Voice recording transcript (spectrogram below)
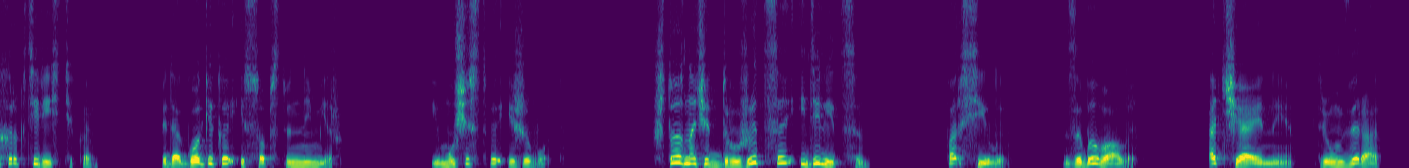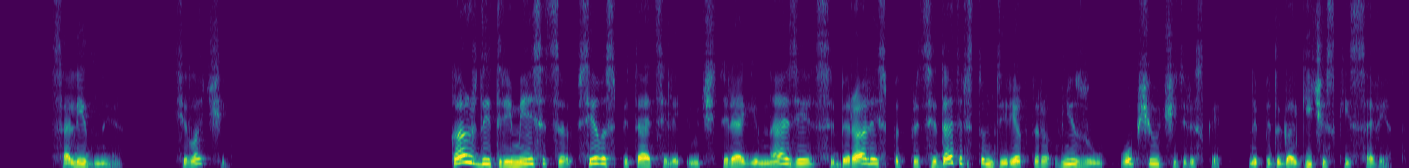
характеристика. Педагогика и собственный мир. Имущество и живот. Что значит дружиться и делиться? Форсилы. Забывалы. Отчаянные. Триумвират. Солидные. Силачи. Каждые три месяца все воспитатели и учителя гимназии собирались под председательством директора внизу, в общеучительской, на педагогический совет.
